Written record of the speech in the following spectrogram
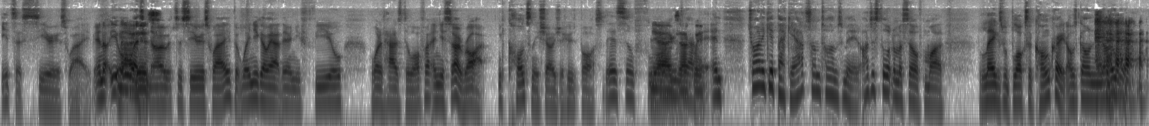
it's a serious wave, and uh, you no, always it know it's a serious wave. But when you go out there and you feel what it has to offer, and you're so right it constantly shows you who's boss. There's some flaws yeah, exactly. And trying to get back out sometimes, man. I just thought to myself, my legs were blocks of concrete. I was going nowhere.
